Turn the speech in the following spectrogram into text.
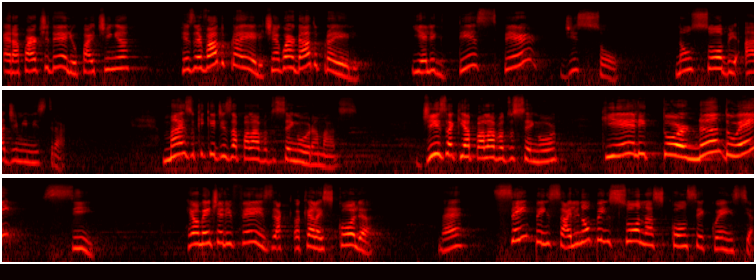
era parte dele, o pai tinha reservado para ele, tinha guardado para ele. E ele desperdiçou. Não soube administrar. Mas o que, que diz a palavra do Senhor, amados? Diz aqui a palavra do Senhor que ele tornando em si. Realmente ele fez aquela escolha, né? Sem pensar, ele não pensou nas consequências.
